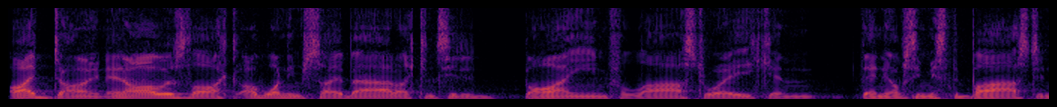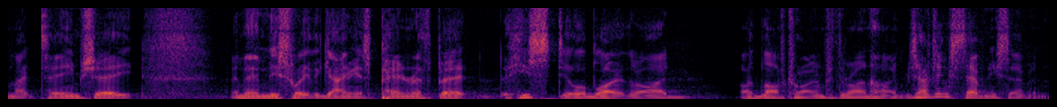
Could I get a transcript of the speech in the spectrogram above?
I don't, and I was like, I want him so bad. I considered buying him for last week, and then he obviously missed the bus, didn't make team sheet, and then this week the game against Penrith. But he's still a bloke that I'd I'd love to own for the run home. He's averaging seventy seven.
